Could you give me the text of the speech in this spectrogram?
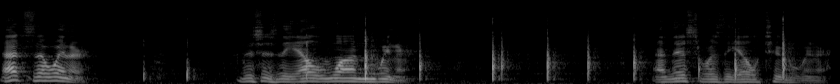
That's the winner. This is the L1 winner. And this was the L2 winner.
